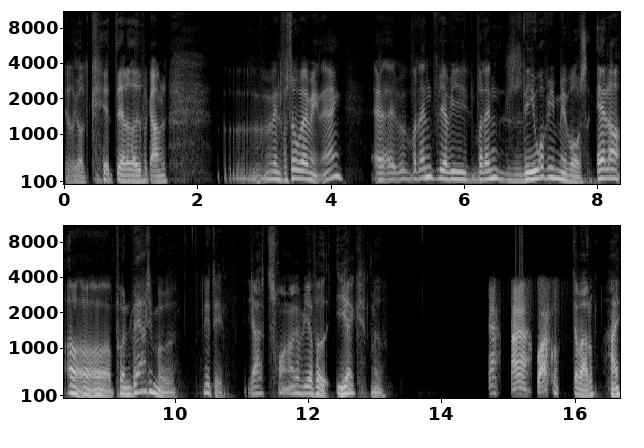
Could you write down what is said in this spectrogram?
Jeg ved godt, Kit det er allerede for gammel. Men forstå, hvad jeg mener, ikke? Øh, Hvordan, bliver vi, hvordan lever vi med vores alder og, og, og på en værdig måde? Det er det. Jeg tror nok, at vi har fået Erik med. Ja, ja, god aften. Der var du. Hej.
